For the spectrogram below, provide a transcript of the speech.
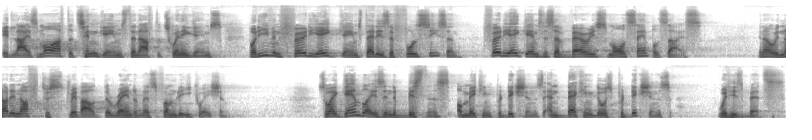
It lies more after 10 games than after 20 games, but even 38 games, that is a full season. 38 games is a very small sample size. You know, it's not enough to strip out the randomness from the equation. So a gambler is in the business of making predictions and backing those predictions with his bets.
